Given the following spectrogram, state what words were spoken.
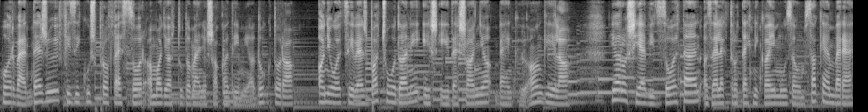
Horváth Dezső, fizikus professzor, a Magyar Tudományos Akadémia doktora, a nyolc éves Bacsó Dani és édesanyja Benkő Angéla, Jarosjevic Zoltán, az Elektrotechnikai Múzeum szakembere,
